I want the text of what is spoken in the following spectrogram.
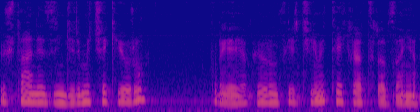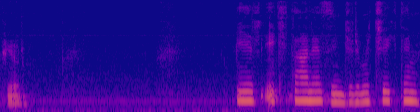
üç tane zincirimi çekiyorum. Buraya yapıyorum firçiğimi tekrar trabzan yapıyorum. Bir iki tane zincirimi çektim.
